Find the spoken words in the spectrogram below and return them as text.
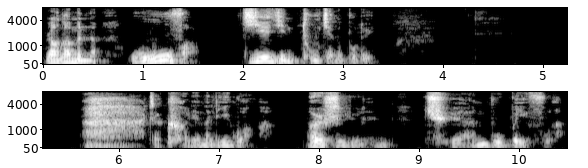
让他们呢无法接近突前的部队。啊，这可怜的李广啊，二十余人全部被俘了。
